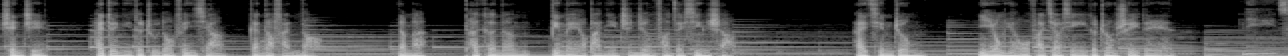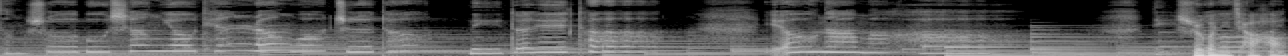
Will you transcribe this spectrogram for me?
甚至还对你的主动分享感到烦恼，那么他可能并没有把你真正放在心上。爱情中，你永远无法叫醒一个装睡的人。你曾说不想有天让我知道你对他有那么好。如果你恰好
